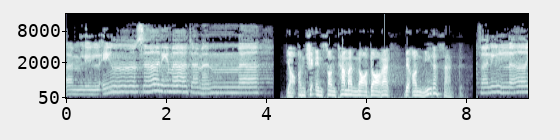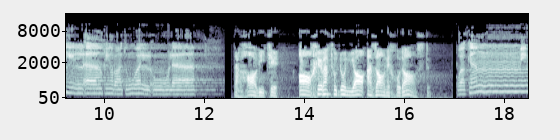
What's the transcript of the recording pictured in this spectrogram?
أم للإنسان ما تمنى. یا آنچه انسان تمنا دارد به آن می‌رسد. فلله الآخرة والأولى. در حالی که آخرت و دنیا از آن خداست. و کم من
